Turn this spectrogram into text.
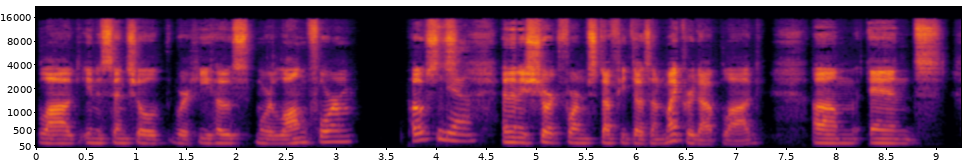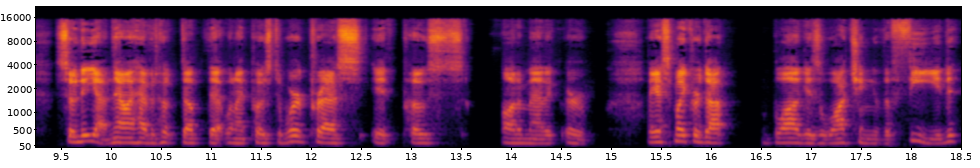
blog inessential where he hosts more long form posts, yeah. and then his short form stuff he does on Micro.blog. Um, and so yeah, now I have it hooked up that when I post to WordPress, it posts automatic, or I guess Microdot blog is watching the feed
